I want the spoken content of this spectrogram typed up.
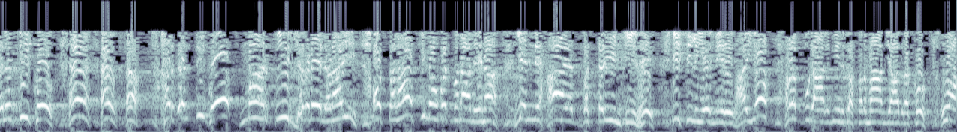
غلطی کو ہاں، ہاں، ہاں، ہر غلطی کو مار، پیٹ، جھگڑے، لڑائی اور طلاق کی نوبت بنا لینا، یہ نہایت بدترین چیز ہے۔ اسی لیے میرے بھائیوں رب العالمین کا فرمان یاد رکھو وہ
